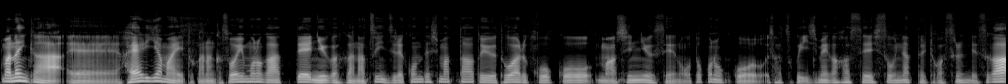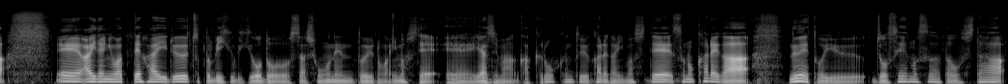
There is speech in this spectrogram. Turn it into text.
まあ、何か、えー流行り病とかなんかそういうものがあって入学が夏にずれ込んでしまったというとある高校、まあ、新入生の男の子早速いじめが発生しそうになったりとかするんですが、えー間に割って入るちょっとビクビクおどおどした少年というのがいまして、えー矢島学郎君という彼がいましてその彼がヌエという女性の姿をした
